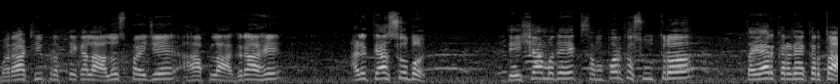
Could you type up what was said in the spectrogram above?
मराठी प्रत्येकाला आलंच पाहिजे हा आपला आग्रह आहे. आणि त्याचसोबत देशामध्ये एक संपर्क सूत्र तयार करण्याकरता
